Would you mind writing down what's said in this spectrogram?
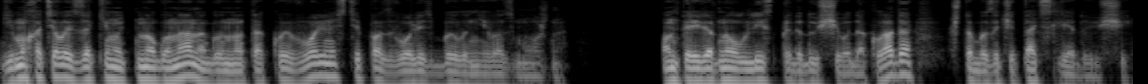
Ему хотелось закинуть ногу на ногу, но такой вольности позволить было невозможно. Он перевернул лист предыдущего доклада, чтобы зачитать следующий.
